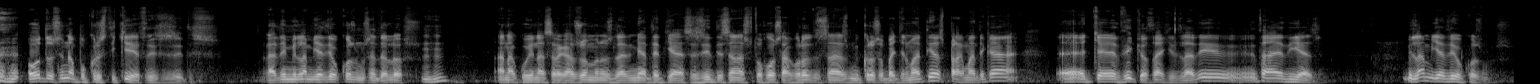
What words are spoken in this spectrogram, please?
όντως είναι αποκρουστική αυτή η συζήτηση. Δηλαδή, μιλάμε για δύο κόσμους εντελώς. Αν ακούει ένας εργαζόμενος δηλαδή μια τέτοια συζήτηση, ένας φτωχός αγρότης, ένας μικρός επαγγελματίας, πραγματικά ε, και δίκιο θα έχει δηλαδή, θα εδιάζει. Μιλάμε για δύο κόσμους.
